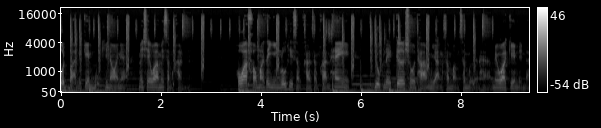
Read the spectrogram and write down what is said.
บทบาทในเกมบุกที่น้อยเนี่ยไม่ใช่ว่าไม่สำคัญ เพราะว่าเขามักจะยิงลูกที่สำคัญสำคัญให้ยุคเลเกอร์โชว์ไทม์อย่างสม่ำเสมอนะฮะไม่ว่าเกมไหน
